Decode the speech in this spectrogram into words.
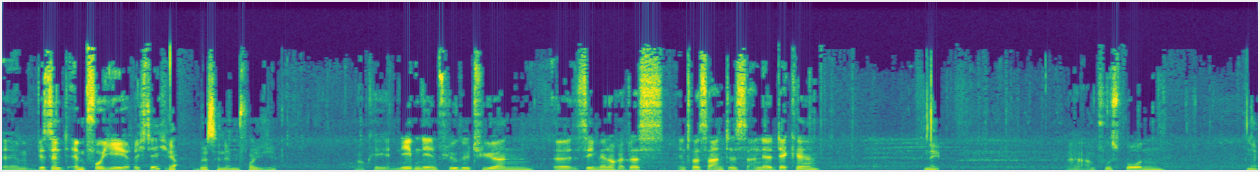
Ähm, wir sind im Foyer, richtig? Ja, wir sind im Foyer. Okay, neben den Flügeltüren äh, sehen wir noch etwas Interessantes an der Decke. Nee. Äh, am Fußboden. Nee.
